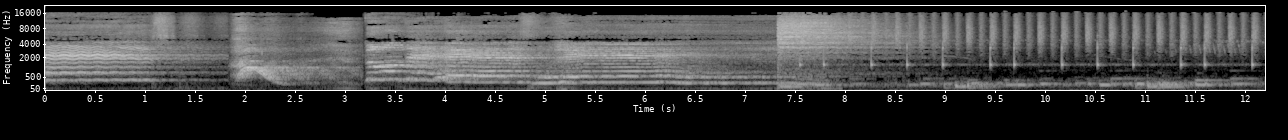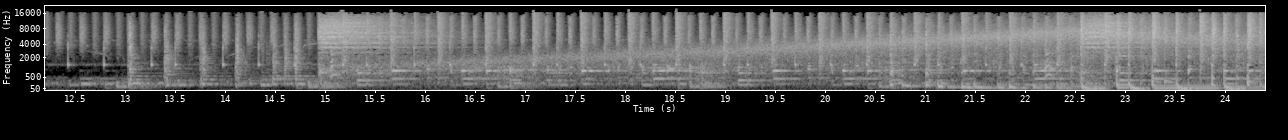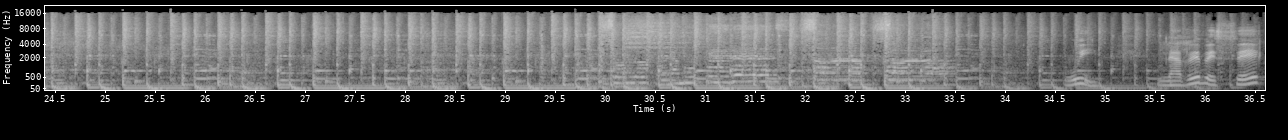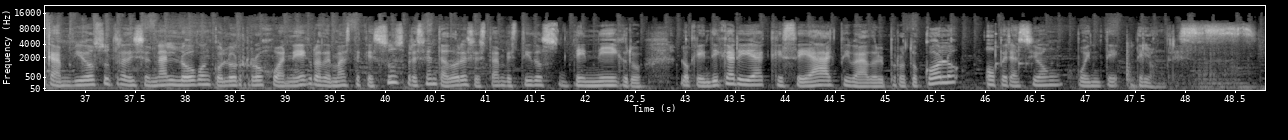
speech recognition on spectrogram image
BBC cambió su tradicional logo en color rojo a negro, además de que sus presentadores están vestidos de negro, lo que indicaría que se ha activado el protocolo Operación Puente de Londres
